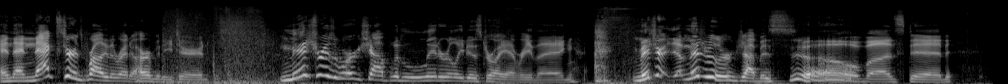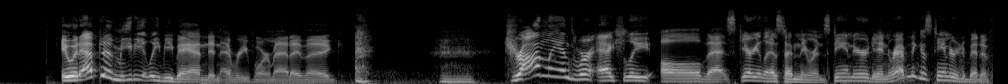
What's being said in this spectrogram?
And then next turn is probably the Red Harmony turn. Mishra's Workshop would literally destroy everything. Mishra, Mishra's Workshop is so busted. It would have to immediately be banned in every format, I think. Tron lands weren't actually all that scary last time they were in Standard, and Ravnica Standard a bit of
